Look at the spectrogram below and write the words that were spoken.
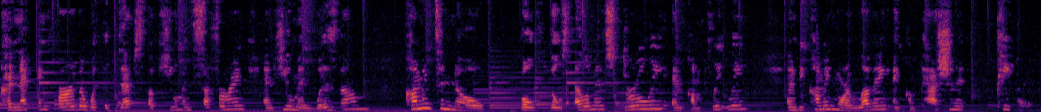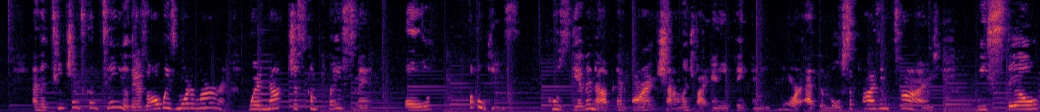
connecting further with the depths of human suffering and human wisdom, coming to know both those elements thoroughly and completely, and becoming more loving and compassionate people. And the teachings continue. There's always more to learn. We're not just complacent old fogies who's given up and aren't challenged by anything anymore. At the most surprising times, we still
